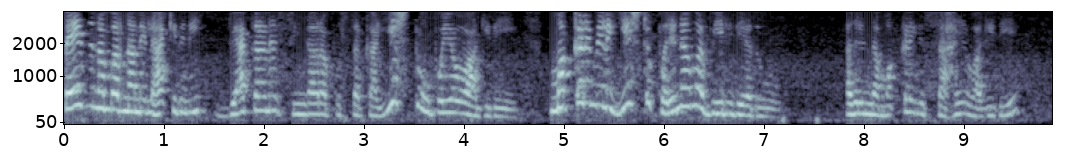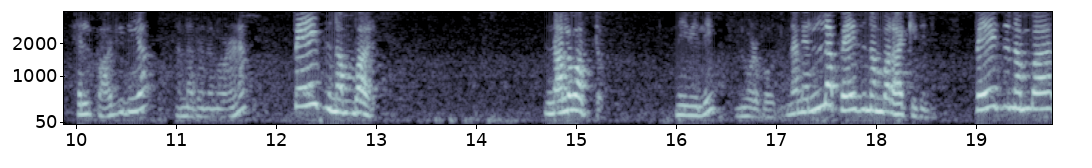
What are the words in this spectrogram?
ಪೇಜ್ ನಂಬರ್ ನಾನು ಇಲ್ಲಿ ಹಾಕಿದ್ದೀನಿ. ವ್ಯಾಕರಣ ಸಿಂಗಾರ ಪುಸ್ತಕ ಎಷ್ಟು ಉಪಯೋಗ ಆಗಿದೆ? ಮಕ್ಕಳ ಮೇಲೆ ಎಷ್ಟು ಪರಿಣಾಮ ಬೀರಿದೆ ಅದು? ಅದರಿಂದ ಮಕ್ಕಳಿಗೆ ಸಹಾಯವಾಗಿದೆಯೇ ಹೆಲ್ಪ್ ಆಗಿದೆಯಾ? ಅನ್ನೋದನ್ನು ನೋಡೋಣ. ಪೇಜ್ ನಂಬರ್ ನಲವತ್ತು. ನೀವಿಲ್ಲಿ ನೋಡ್ಬೋದು. ನಾನೆಲ್ಲ ಪೇಜ್ ನಂಬರ್ ಹಾಕಿದ್ದೀನಿ. Page number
